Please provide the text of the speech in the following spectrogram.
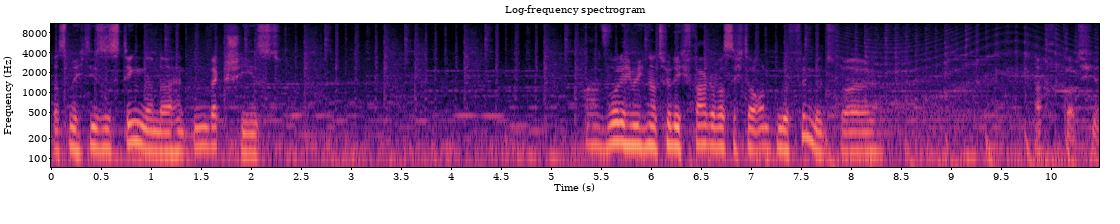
dass mich dieses Ding dann da hinten wegschießt. Obwohl ich mich natürlich frage, was sich da unten befindet, weil... Ach Gottchen.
